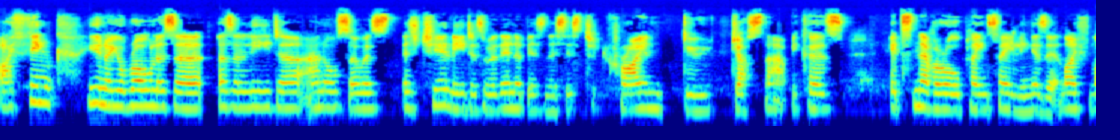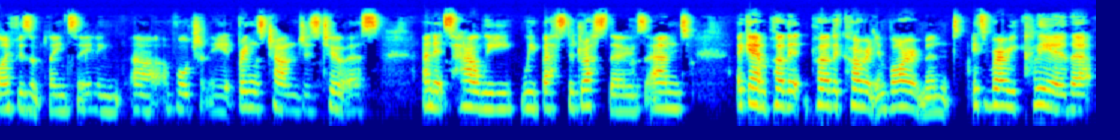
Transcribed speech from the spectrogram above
I think you know your role as a as a leader and also as as cheerleaders within a business is to try and do just that because it's never all plain sailing, is it? Life life isn't plain sailing. Uh, unfortunately, it brings challenges to us, and it's how we we best address those. And again, per the per the current environment, it's very clear that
